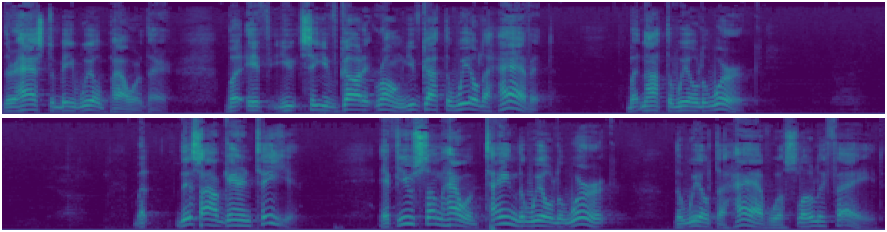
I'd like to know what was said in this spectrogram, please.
There has to be willpower there. But if you see, you've got it wrong. You've got the will to have it, but not the will to work. But this I'll guarantee you. If you somehow obtain the will to work, the will to have will slowly fade.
